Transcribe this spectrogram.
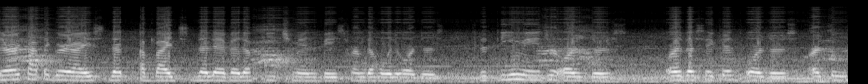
They are categorized that abides the level of each man based from the holy orders. The three major orders or the sacred orders are to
